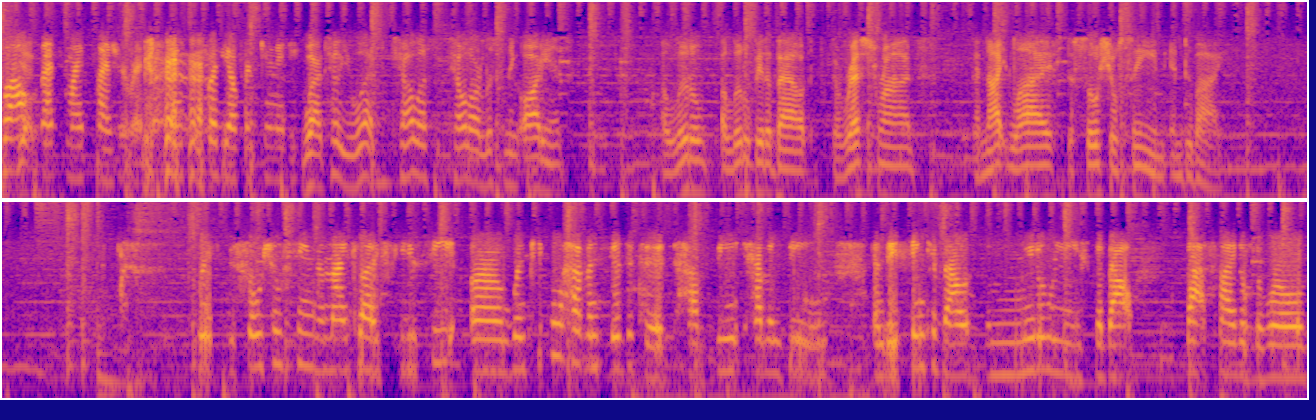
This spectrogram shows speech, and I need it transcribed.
Well, Yeah. that's my pleasure, Rick. Thank you for the opportunity. Well, I tell you what, tell us, tell our listening audience a little, a little bit about the restaurants, the nightlife, the social scene in Dubai. Social scene, the nightlife. You see, uh, when people haven't visited, have been, haven't been, and they think about the Middle East, about that side of the world,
